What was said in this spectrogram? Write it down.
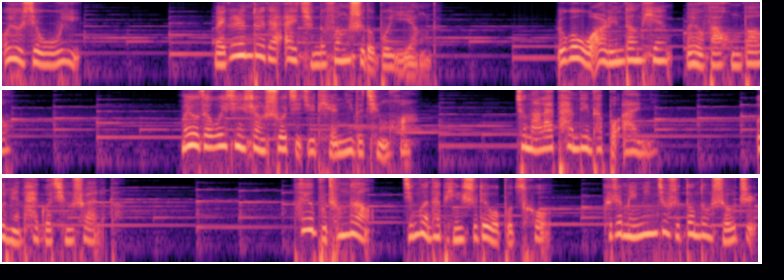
我有些无语。每个人对待爱情的方式都不一样的。如果五二零当天没有发红包，没有在微信上说几句甜腻的情话，就拿来判定他不爱你，未免太过轻率了吧？他又补充道：“尽管他平时对我不错，可这明明就是动动手指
